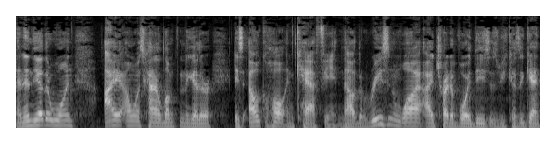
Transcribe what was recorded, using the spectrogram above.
And then the other one, I almost kind of lumped them together, is alcohol and caffeine. Now, the reason why I try to avoid these is because, again,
